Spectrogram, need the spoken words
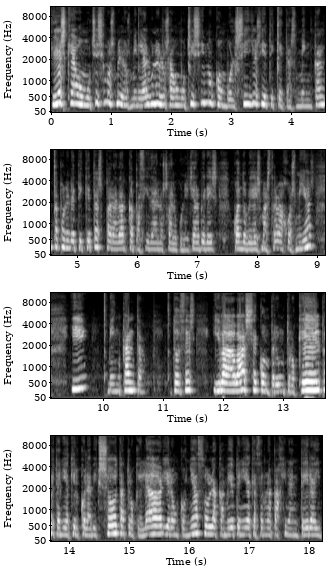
Yo es que hago muchísimos, los mini álbumes los hago muchísimo con bolsillos y etiquetas. Me encanta poner etiquetas para dar capacidad a los álbumes. Ya veréis cuando veáis más trabajos míos. Y me encanta. Entonces iba a base, compré un troquel, pero tenía que ir con la Big a troquelar y era un coñazo. La cameo tenía que hacer una página entera y,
